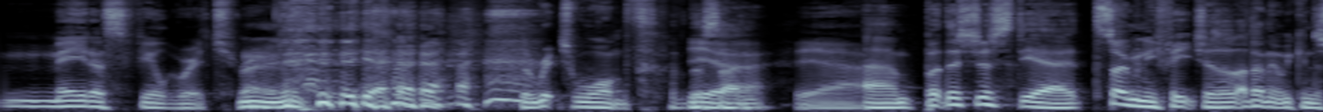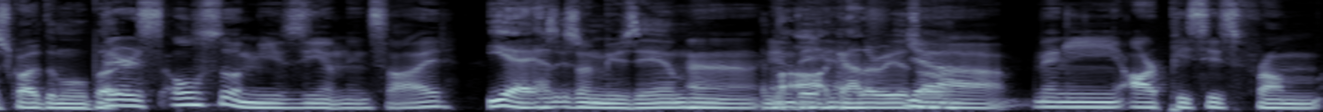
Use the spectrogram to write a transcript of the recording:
made us feel rich, right? Mm. yeah, the rich warmth of the yeah, sun. yeah. Um, but there's just yeah, so many features. I don't think we can describe them all. But There's also a museum inside, yeah, it has its own museum. uh, And the they art gallery as well. yeah, many art pieces from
